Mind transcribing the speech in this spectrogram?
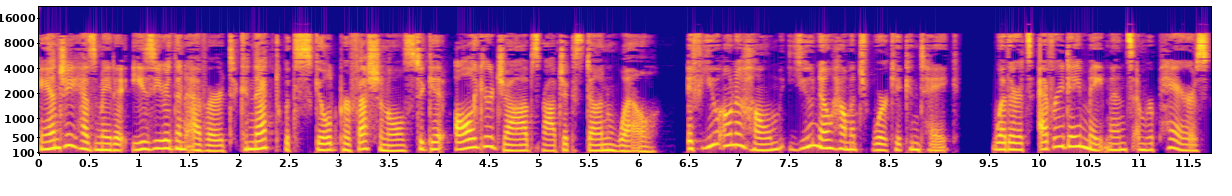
Angi has made it easier than ever to connect with skilled professionals to get all your jobs projects done well. If you own a home, you know how much work it can take, whether it's everyday maintenance and repairs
